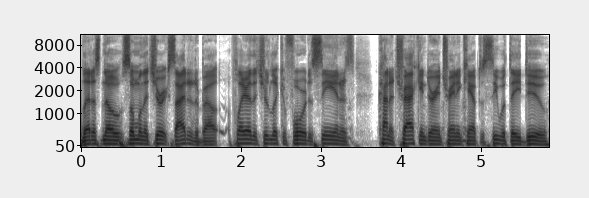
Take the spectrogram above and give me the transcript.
let us know someone that you're excited about, a player that you're looking forward to seeing or kind of tracking during training camp to see what they do.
